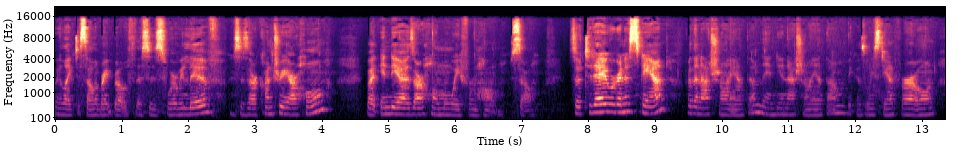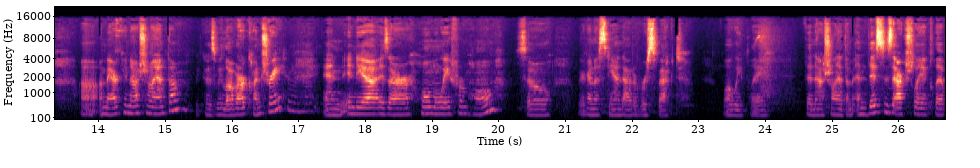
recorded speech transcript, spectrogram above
we like to celebrate both. This is where we live, this is our country, our home, but India is our home away from home. So, so today we're going to stand for the national anthem, the Indian national anthem, because we stand for our own uh, American national anthem because we love our country mm -hmm. and India is our home away from home. So we're going to stand out of respect while we play the national anthem. And this is actually a clip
